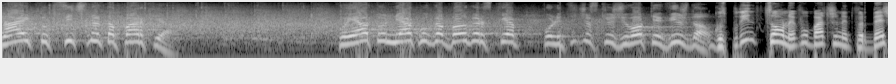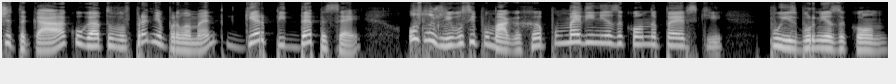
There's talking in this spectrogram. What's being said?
Най-токсичната партия, която някога българския политически живот е виждал. Господин Цонев обаче не твърдеше така, когато в предния парламент ГЕРБ и ДПС услужливо си помагаха по медийния закон на Певски, по изборния закон,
